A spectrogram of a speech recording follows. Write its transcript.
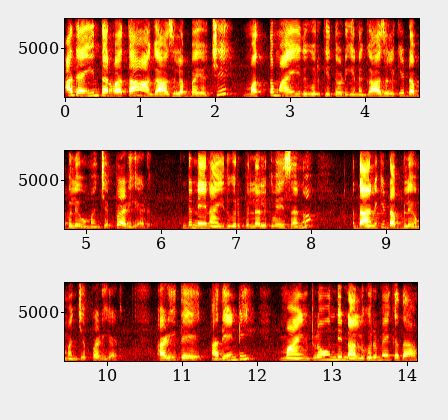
అది అయిన తర్వాత ఆ గాజుల అబ్బాయి వచ్చి మొత్తం ఐదుగురికి తొడిగిన గాజులకి డబ్బులు ఇవ్వమని చెప్పి అడిగాడు. అంటే నేను ఐదుగురు పిల్లలకి వేశాను దానికి డబ్బులు ఇవ్వమని చెప్పి అడిగాడు. అడిగితే అదేంటి? మా ఇంట్లో ఉంది నలుగురమే కదా.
